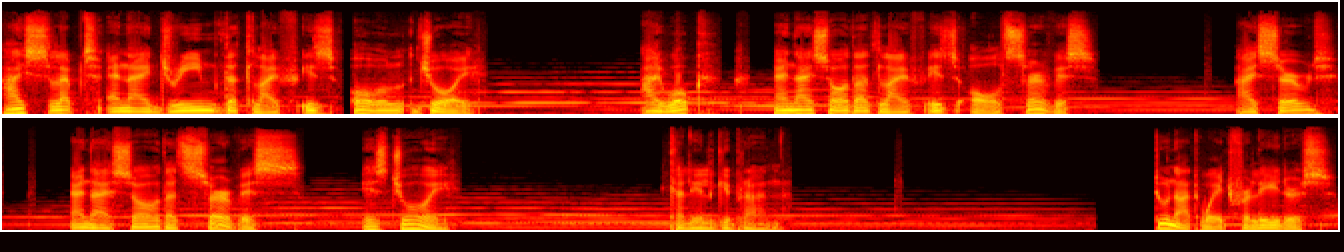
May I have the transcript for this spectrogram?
I slept and I dreamed that life is all joy. I woke and I saw that life is all service. I served and I saw that service is joy. Khalil Gibran. Do not wait for leaders.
